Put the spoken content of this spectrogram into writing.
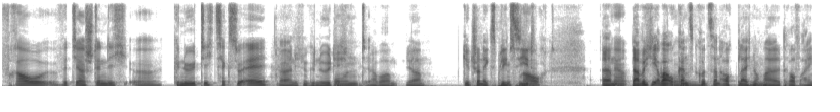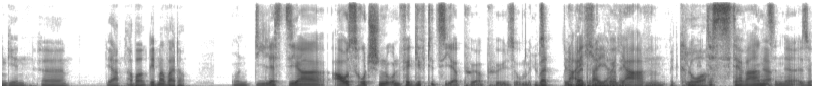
Frau wird ja ständig äh, genötigt sexuell. Ja, nicht nur genötigt, und, aber ja, geht schon explizit. Ähm, ja. Da möchte ich aber auch ganz kurz dann auch gleich nochmal mhm. drauf eingehen. Äh, ja, aber red mal weiter. Und die lässt sie ja ausrutschen und vergiftet sie ja peu à peu so mit über, Bleiche, über, drei Jahre. über Jahre. Mhm, mit Chlor. Das ist der Wahnsinn, ja. ne? Also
